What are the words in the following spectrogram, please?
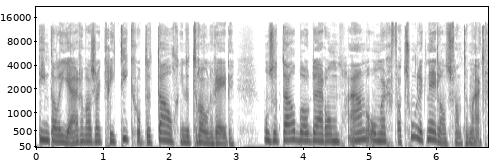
Tientallen jaren was er kritiek op de taal in de troonrede. Onze taal bood daarom aan om er fatsoenlijk Nederlands van te maken.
